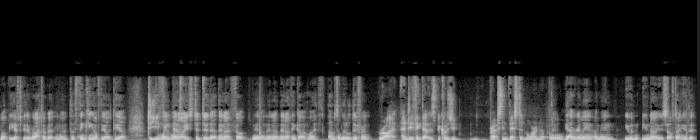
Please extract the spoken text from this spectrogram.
not that you have to be the writer, but you know, the thinking of the idea. Do you when think when I be- used to do that, then I felt, you know, then I, then I think I, my I was a little different. right? And do you think that was because you perhaps invested more in it, or Yeah, really. I mean, you would you know yourself, don't you, that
